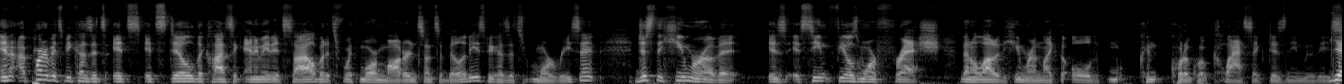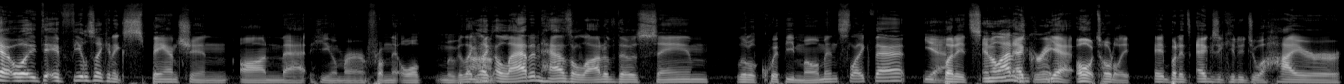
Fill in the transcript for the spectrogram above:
and a part of it's because it's it's it's still the classic animated style, but it's with more modern sensibilities because it's more recent. Just the humor of it is it seems feels more fresh than a lot of the humor in like the old quote unquote classic Disney movies. Yeah, well, it, it feels like an expansion on that humor from the old movie. Like like Uh-huh. Aladdin has a lot of those same little quippy moments like that. Yeah. but it's And Aladdin's ex- great. Yeah, oh totally. It, but it's executed to a higher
